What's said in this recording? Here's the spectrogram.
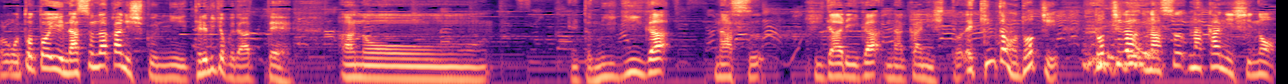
俺、おととい、なすなかにしくんにテレビ局で会って、あのー、えっと、右が那須、左が中西と、え、金玉のどっち？どっちが那須中西の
